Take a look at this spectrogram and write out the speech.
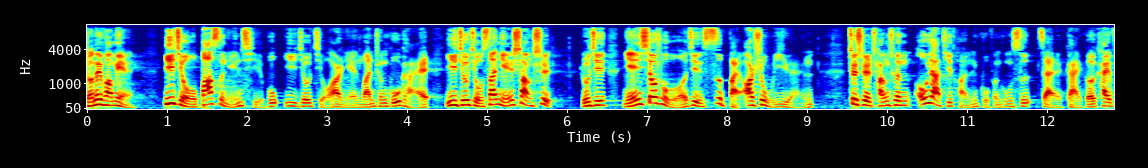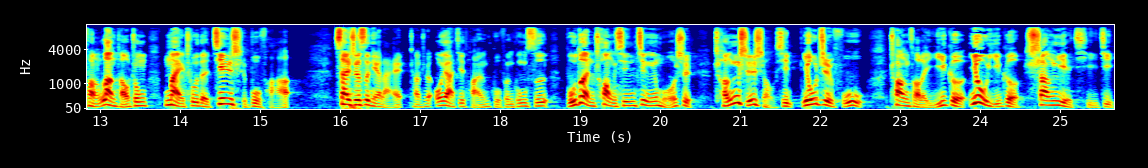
省内方面，一九八四年起步，一九九二年完成股改，一九九三年上市，如今年销售额近四百二十五亿元。这是长春欧亚集团股份公司在改革开放浪潮中迈出的坚实步伐。三十四年来，长春欧亚集团股份公司不断创新经营模式，诚实守信，优质服务，创造了一个又一个商业奇迹。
